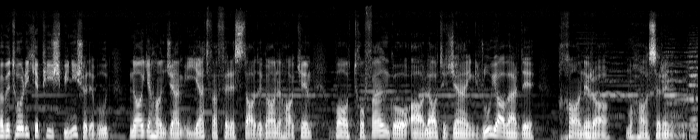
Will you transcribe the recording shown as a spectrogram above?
و به طوری که پیش بینی شده بود ناگهان جمعیت و فرستادگان حاکم با تفنگ و آلات جنگ روی آورده خانه را محاصره نمودند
